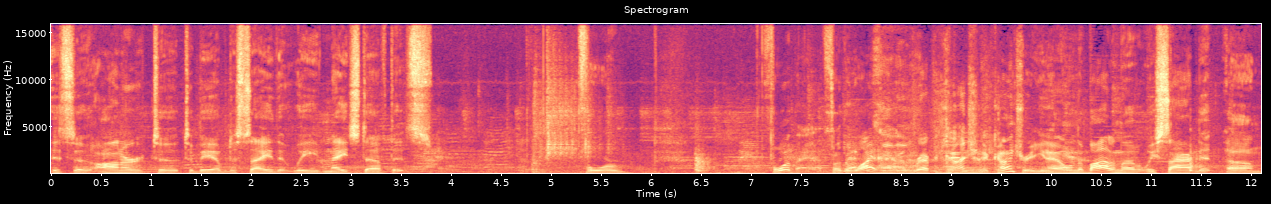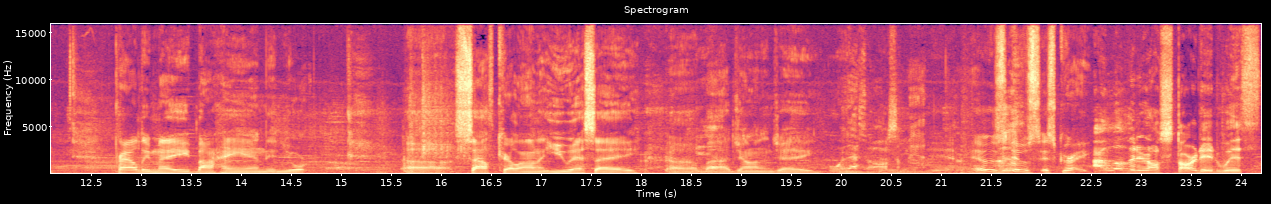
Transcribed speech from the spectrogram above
it's an honor to to be able to say that we made stuff that's for for that for the White House, Representing the country. country. You know, on the bottom of it, we signed it. Um, proudly made by hand in York, uh, South Carolina, USA, uh, by John and Jay. Boy, that's awesome, man. Yeah, It was it was it's great. I love that it all started with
